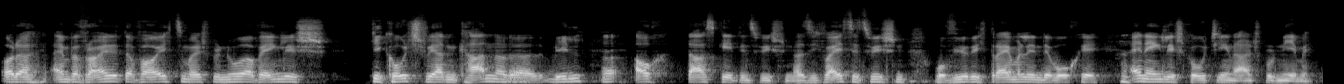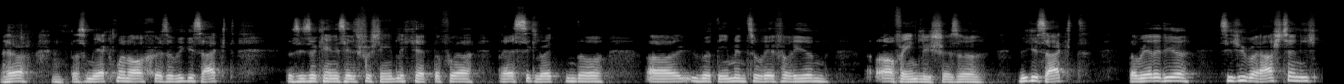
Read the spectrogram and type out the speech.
oder ein Befreundeter von euch zum Beispiel nur auf Englisch gecoacht werden kann oder will, Ja. auch das geht inzwischen. Also ich weiß inzwischen, wofür ich dreimal in der Woche ein Englisch-Coaching in Anspruch nehme. Ja, das merkt man auch. Also wie gesagt, das ist ja keine Selbstverständlichkeit, da vor 30 Leuten da äh, über Themen zu referieren auf Englisch. Also wie gesagt, da werdet ihr sicher überrascht sein. Ich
